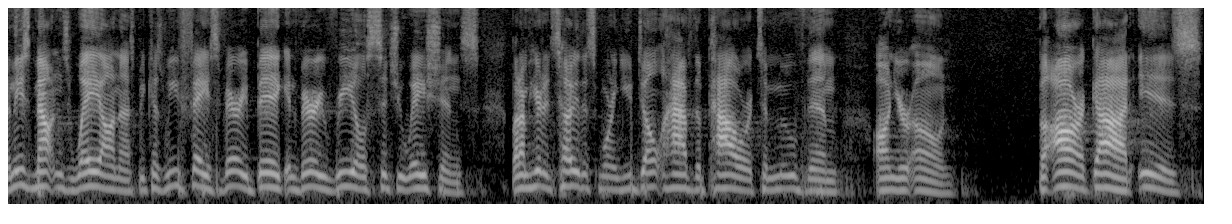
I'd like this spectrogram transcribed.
And these mountains weigh on us because we face very big and very real situations. But I'm here to tell you this morning you don't have the power to move them on your own. But our God is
